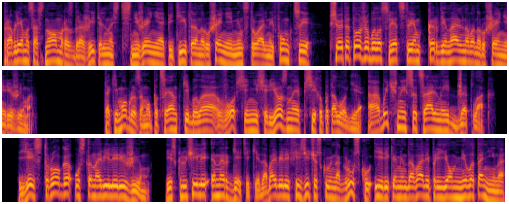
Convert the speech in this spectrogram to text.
Проблемы со сном, раздражительность, снижение аппетита, нарушение менструальной функции – все это тоже было следствием кардинального нарушения режима. Таким образом, у пациентки была вовсе не серьезная психопатология, а обычный социальный джетлаг. Ей строго установили режим, исключили энергетики, добавили физическую нагрузку и рекомендовали прием мелатонина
